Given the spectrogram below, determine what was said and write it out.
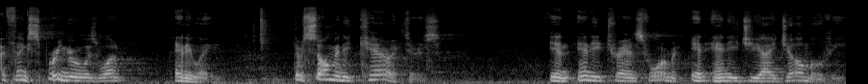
I think Springer was one. Anyway, there's so many characters in any Transformer, in any G.I. Joe movie,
